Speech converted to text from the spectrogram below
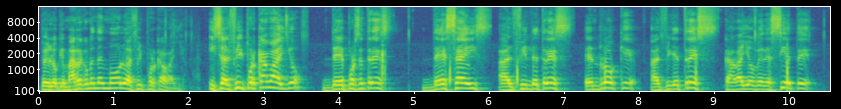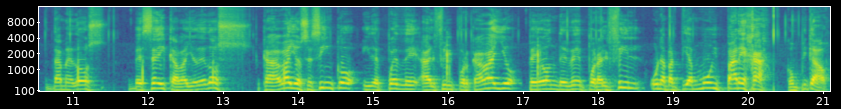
Pero lo que más recomienda el módulo es alfil por caballo. Y si alfil por caballo, D por C3, D6, alfil de 3, enroque, alfil de 3, caballo B de 7, dame 2, B6, caballo de 2, caballo C5 y después de alfil por caballo, peón de B por alfil, una partida muy pareja complicado.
